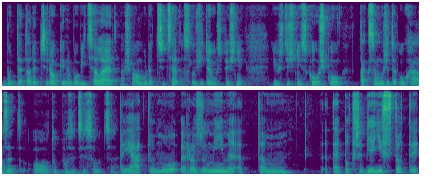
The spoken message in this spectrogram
buďte tady tři roky nebo více let, až vám bude 30 a složíte úspěšně justiční zkoušku, tak se můžete ucházet o tu pozici soudce. Já tomu rozumím, tom té potřebě jistoty,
